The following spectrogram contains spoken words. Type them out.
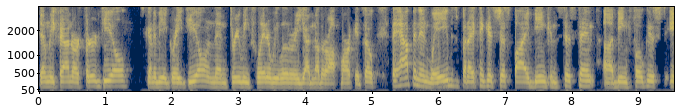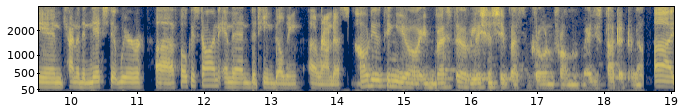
then we found our third deal it's going to be a great deal. And then three weeks later, we literally got another off market. So they happen in waves, but I think it's just by being consistent, uh, being focused in kind of the niche that we're uh, focused on, and then the team building around us. How do you think your investor relationship has grown from where you started to now? Uh,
